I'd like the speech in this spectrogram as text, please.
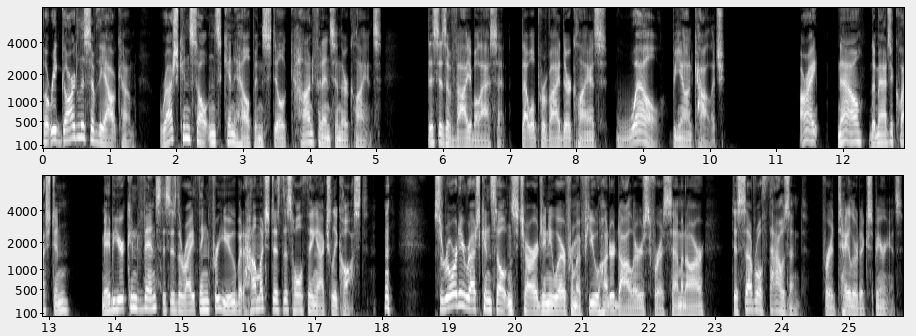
But regardless of the outcome, Rush consultants can help instill confidence in their clients. This is a valuable asset that will provide their clients well beyond college. All right, now the magic question. Maybe you're convinced this is the right thing for you, but how much does this whole thing actually cost? Sorority Rush consultants charge anywhere from a few hundred dollars for a seminar to several thousand for a tailored experience.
